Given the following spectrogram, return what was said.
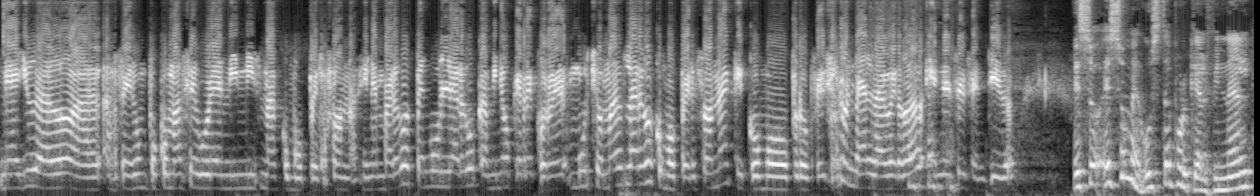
me ha ayudado a, a, ser un poco más segura en mí misma como persona. Sin embargo, tengo un largo camino que recorrer, mucho más largo como persona que como profesional, la verdad, en ese sentido. Eso, eso me gusta porque al final,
